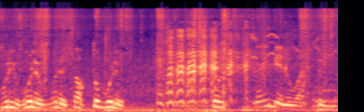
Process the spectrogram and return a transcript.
બોલ્યું બોલ્યું બોલ્યું, ચોક તો બોલ્યું. નહીં બેનું વાત કરી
